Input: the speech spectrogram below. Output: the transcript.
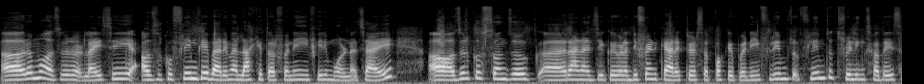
र म हजुरहरूलाई चाहिँ हजुरको फिल्मकै बारेमा लाखेतर्फ नै फेरि मोड्न चाहेँ। हजुरको संजोग राणाजीको एउटा डिफ्रेन्ट क्यारेक्टर छ पक्कै पनि। फिल्म फिल्म त थ्रिलिङ छँदैछ।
